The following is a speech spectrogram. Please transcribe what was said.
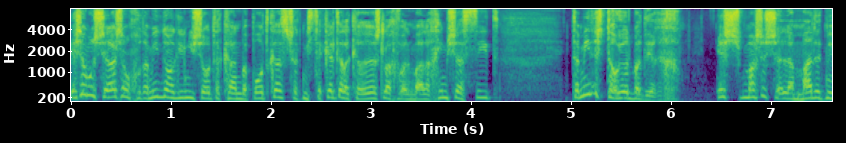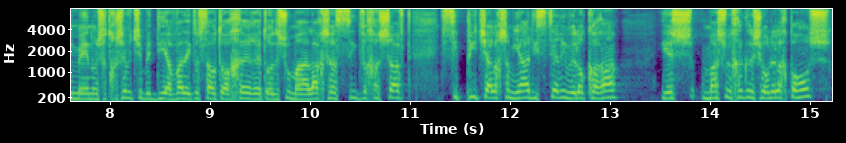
יש לנו שאלה שאנחנו תמיד נוהגים לשאול אותה כאן בפודקאסט, כשאת מסתכלת על הקריירה שלך ועל מהלכים שעשית, תמיד יש טעויות בדרך. יש משהו שלמדת ממנו, שאת חושבת שבדיעבד היית עושה אותו אחרת, או איזשהו מהלך שעשית וחשבת, ציפית שהיה לך שם יעד היסטרי ולא קרה? יש משהו אחד כזה שעולה לך בראש?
